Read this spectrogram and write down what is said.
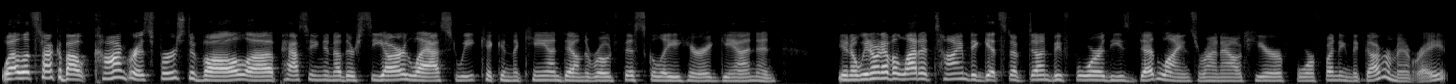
Well, let's talk about Congress. First of all, uh, passing another CR last week, kicking the can down the road fiscally here again. And, you know, we don't have a lot of time to get stuff done before these deadlines run out here for funding the government, right?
